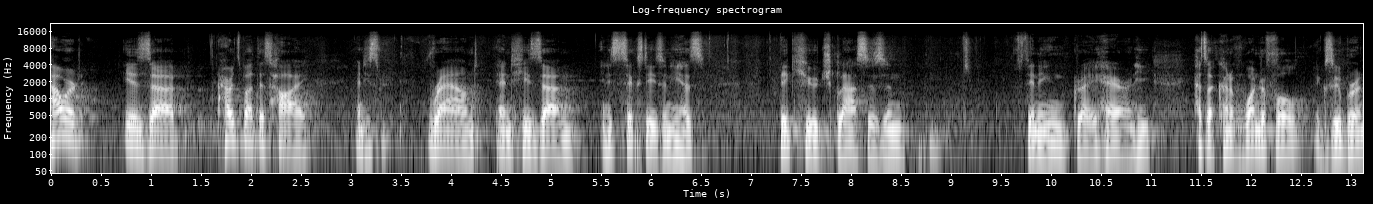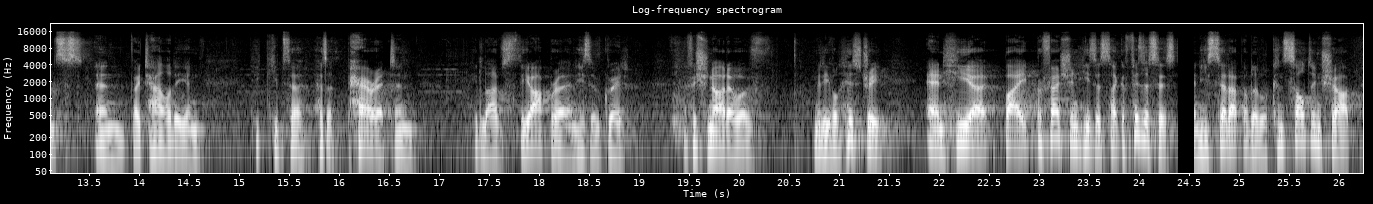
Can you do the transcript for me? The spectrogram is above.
Howard is uh, Howard's about this high, and he's round, and he's um, in his 60s, and he has big, huge glasses and thinning gray hair, and he has a kind of wonderful exuberance and vitality, and he keeps a, has a parrot, and he loves the opera, and he's a great aficionado of medieval history. And he, uh, by profession, he's a psychophysicist, and he set up a little consulting shop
